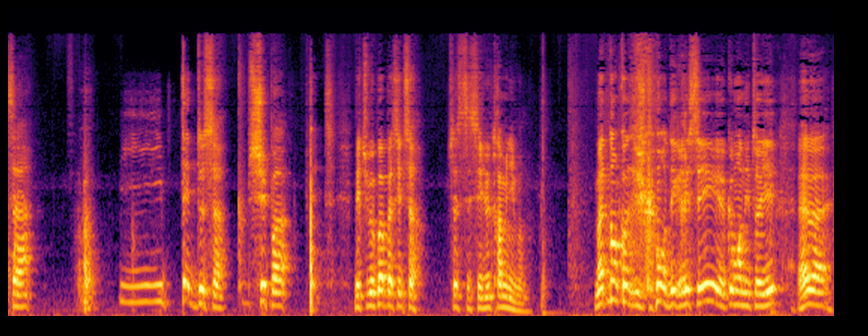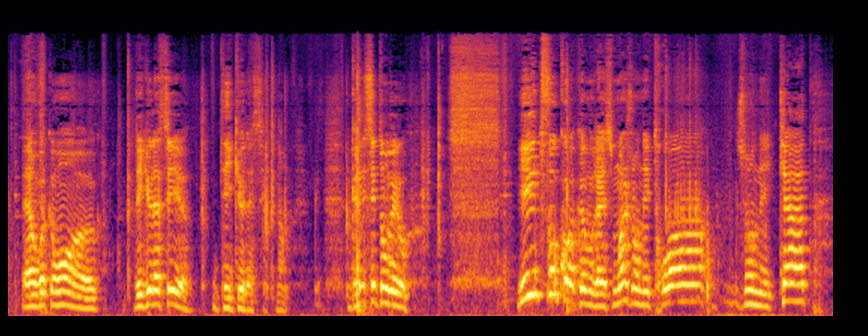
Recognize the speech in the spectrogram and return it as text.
ça, peut-être de ça, je sais pas, mais tu peux pas passer de ça. Ça, c'est l'ultra minimum. Maintenant comment dégraisser, euh, comment nettoyer, eh ben, eh, on voit comment euh, dégueulasser. Euh, dégueulasser, non. Graisser ton vélo. Il te faut quoi comme graisse? Moi j'en ai trois, j'en ai quatre.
